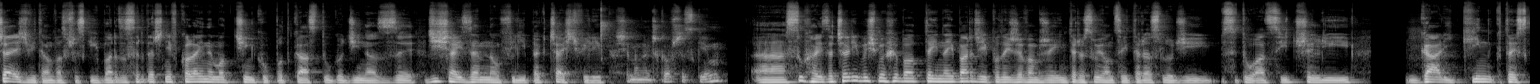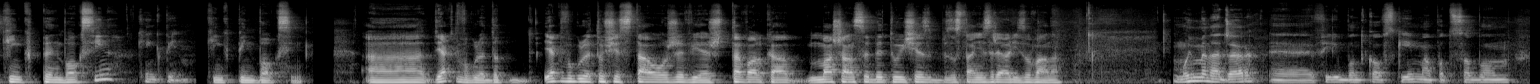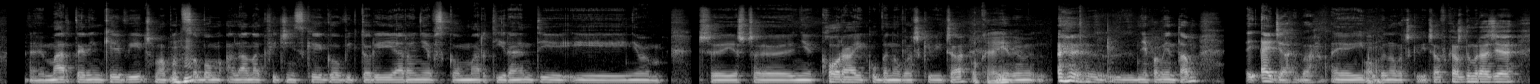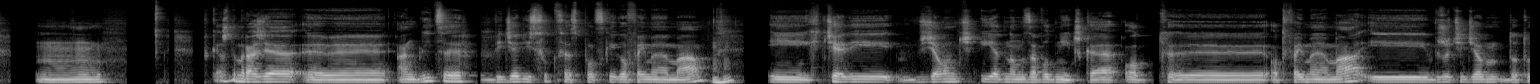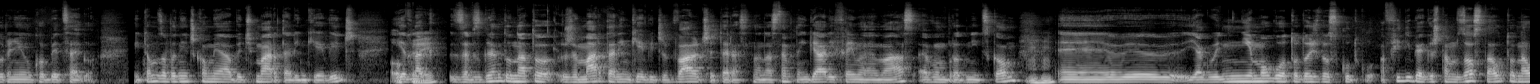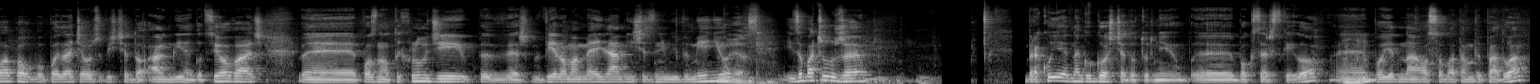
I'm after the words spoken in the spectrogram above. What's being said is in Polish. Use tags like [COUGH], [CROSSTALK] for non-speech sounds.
Cześć, witam Was wszystkich bardzo serdecznie w kolejnym odcinku podcastu Godzina z. Dzisiaj ze mną Filipek. Cześć Filip. Siemaneczko wszystkim. E, słuchaj, zaczęlibyśmy chyba od tej najbardziej podejrzewam, że interesującej teraz ludzi sytuacji, czyli gali King, to jest King Pin Boxing? Kingpin. King Pin Boxing. A jak w, ogóle do, jak w ogóle to się stało, że wiesz, ta walka ma szansę bytu i się zostanie zrealizowana? Mój menedżer e, Filip Bątkowski ma pod sobą e, Martę Linkiewicz, ma pod sobą Alana Kwiecińskiego, Wiktorię Jaroniewską, Marti Renti i nie wiem, czy jeszcze nie Kora i Kubę Nowaczkiewicza. Okej. Nie wiem, [LAUGHS] nie pamiętam. E, Edzia chyba i Kubę Nowaczkiewicza. W każdym razie mm, w każdym razie e, Anglicy widzieli sukces polskiego Fame MMA Mhm. I chcieli wziąć jedną zawodniczkę od, yy, od Fame MMA i wrzucić ją do turnieju kobiecego. I tą zawodniczką miała być Marta Linkiewicz. Okej. Jednak ze względu na to, że Marta Linkiewicz walczy teraz na następnej gali Fame MMA z Ewą Brodnicką, yy, jakby nie mogło to dojść do skutku. A Filip jak już tam został, to nałapał, bo poleciał oczywiście do Anglii negocjować, yy, poznał tych ludzi, yy, wiesz, wieloma mailami się z nimi wymienił No jasne. i zobaczył, że brakuje jednego gościa do turnieju yy, bokserskiego, yy, Mhm. bo jedna osoba tam wypadła.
